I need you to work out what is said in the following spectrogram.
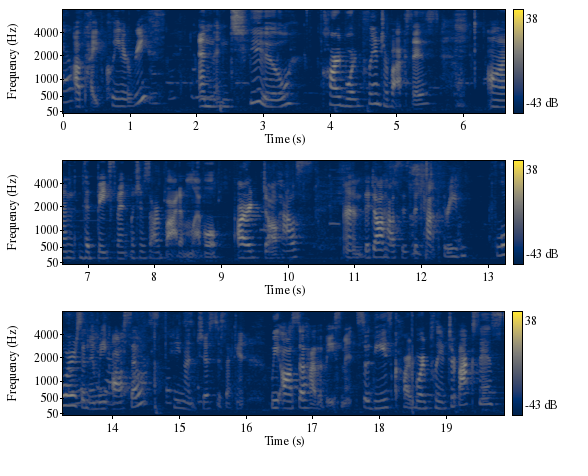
a pipe cleaner wreath, and then two cardboard planter boxes on the basement, which is our bottom level. Our dollhouse, um, the dollhouse is the top three floors, and then we also, hang on just a second, we also have a basement. So these cardboard planter boxes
